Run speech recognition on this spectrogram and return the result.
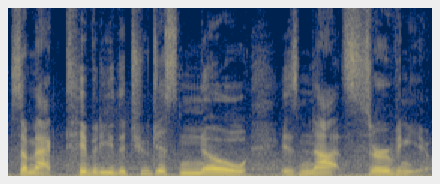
some activity that you just know is not serving you.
